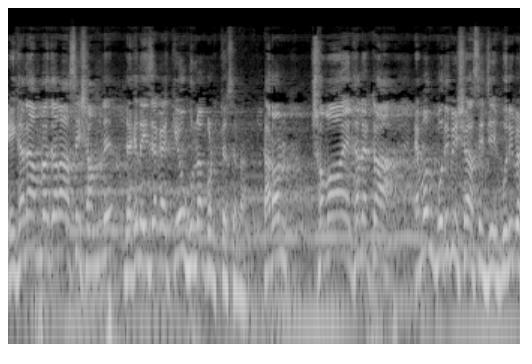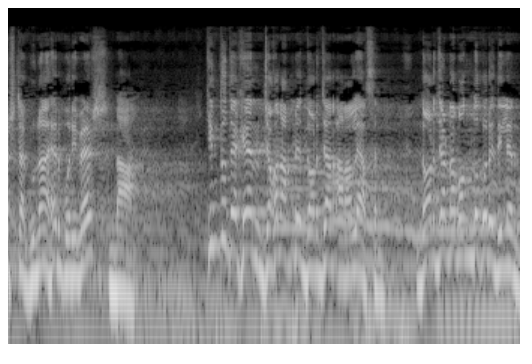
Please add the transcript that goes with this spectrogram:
এখানে আমরা যারা আছি সামনে, দেখেন এই জায়গায় কেউ গুণা করতেছে না। কারণ সবাই এখানে একটা এমন পরিবেশে আছি যে পরিবেশটা গুনাহের পরিবেশ না। কিন্তু দেখেন, যখন আপনি দরজার আড়ালে আছেন, দরজাটা বন্ধ করে দিলেন,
